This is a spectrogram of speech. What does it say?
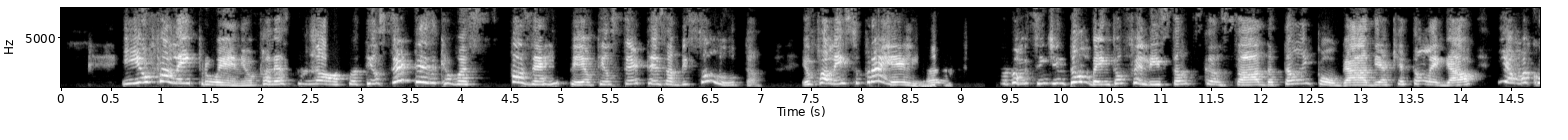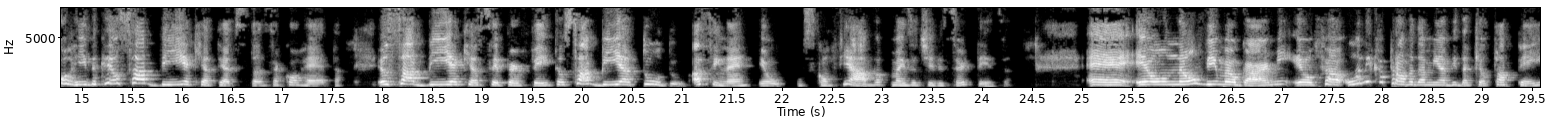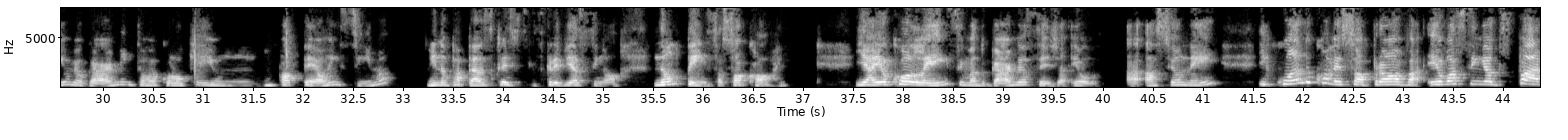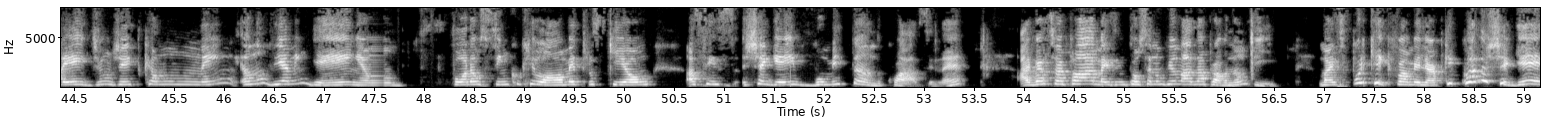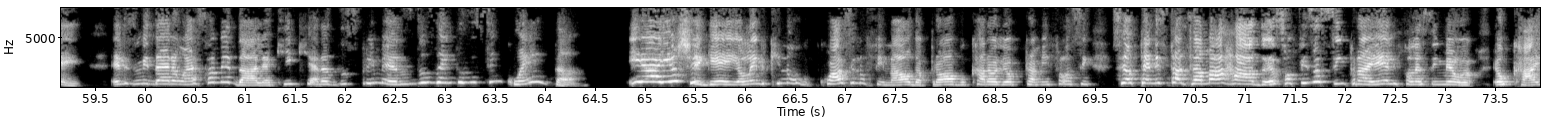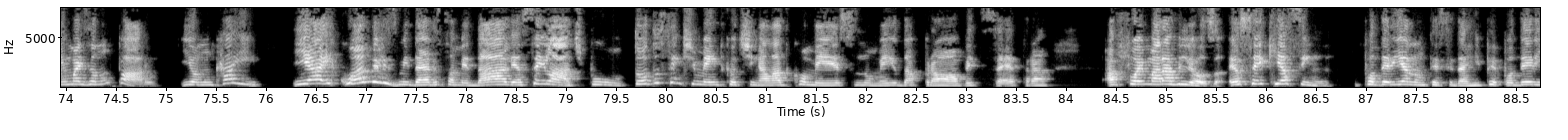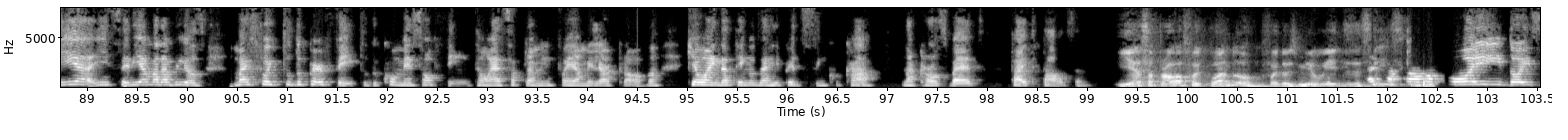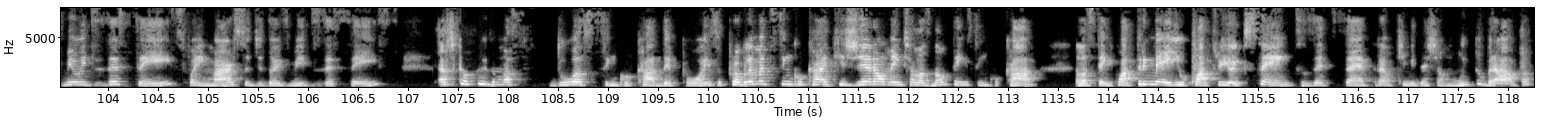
E eu falei para o Enio, eu falei assim, nossa, eu tenho certeza que eu vou fazer RP, eu tenho certeza absoluta. Eu falei isso para ele antes eu tô me sentindo tão bem, tão feliz, tão descansada, tão empolgada, e aqui é tão legal. E é uma corrida que eu sabia que ia ter a distância correta. Eu sabia que ia ser perfeita, eu sabia tudo. Assim, né? Eu desconfiava, mas eu tive certeza. É, eu não vi o meu Garmin, eu, foi a única prova da minha vida que eu tapei o meu Garmin, então eu coloquei um, um papel em cima, e no papel escrevi, escrevi assim, ó, não pensa, só corre. E aí eu colei em cima do Garmin, ou seja, eu acionei. E quando começou a prova, eu assim, eu disparei de um jeito que eu não nem eu não via ninguém. Eu, foram cinco quilômetros que eu assim cheguei vomitando quase, né? Aí você vai falar, ah, mas então você não viu nada na prova? Não vi. Mas por que, que foi a melhor? Porque quando eu cheguei, eles me deram essa medalha aqui, que era dos primeiros 250. E aí eu cheguei, eu lembro que no, quase no final da prova, o cara olhou para mim e falou assim: seu tênis está desamarrado. Eu só fiz assim para ele, falei assim: meu, eu, eu caio, mas eu não paro. E eu não caí. E aí, quando eles me deram essa medalha, sei lá, tipo, todo o sentimento que eu tinha lá do começo, no meio da prova, etc., ah, foi maravilhoso. Eu sei que, assim, poderia não ter sido RP, poderia e seria maravilhoso, mas foi tudo perfeito, do começo ao fim. Então, essa para mim foi a melhor prova, que eu ainda tenho os RP de 5K na Crossbed 5000. E essa prova foi quando? Foi 2016? Essa prova foi 2016, foi em março de 2016. Acho que eu fiz umas duas 5K depois. O problema de 5K é que geralmente elas não têm 5K, elas têm 4,5, 4,800, etc., o que me deixa muito brava.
